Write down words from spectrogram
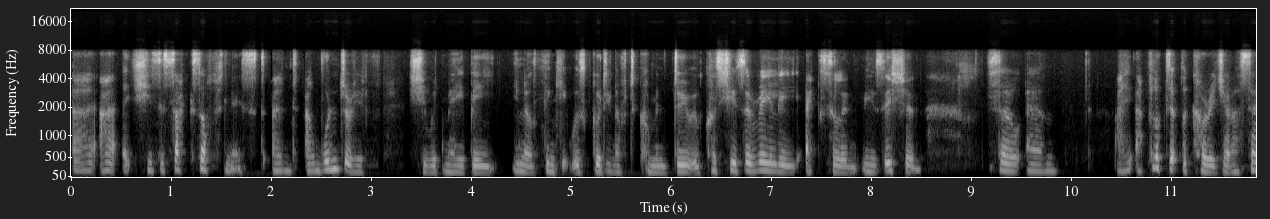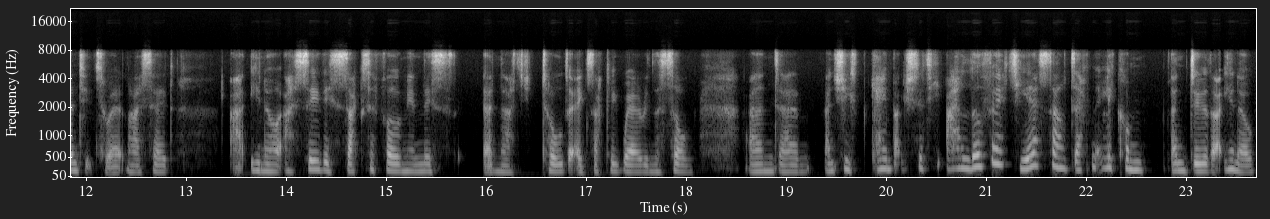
I, I, she's a saxophonist, and I wonder if she would maybe, you know, think it was good enough to come and do because she's a really excellent musician. So um, I, plucked up the courage and I sent it to her, and I said, you know, I see this saxophone in this and I told her exactly where in the song, and um, and she came back. She said, "I love it. Yes, I'll definitely come and do that." You know,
